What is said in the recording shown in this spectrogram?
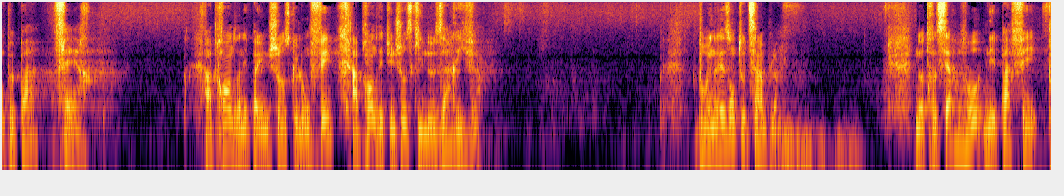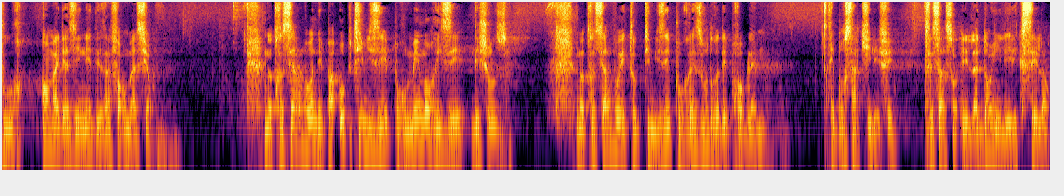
ne peut pas faire. Apprendre n'est pas une chose que l'on fait, apprendre est une chose qui nous arrive. Pour une raison toute simple. Notre cerveau n'est pas fait pour emmagasiner des informations. Notre cerveau n'est pas optimisé pour mémoriser des choses. Notre cerveau est optimisé pour résoudre des problèmes. C'est pour ça qu'il est fait. C'est ça. Et là-dedans, il est excellent.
